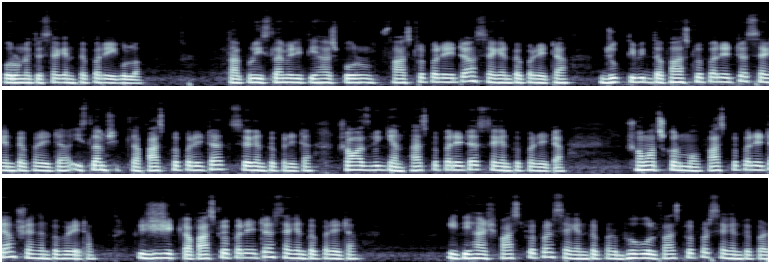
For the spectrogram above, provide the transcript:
পৌরনীতি সেকেন্ড পেপার এগুলো। তারপর ইসলামের ইতিহাস, পৌর, ফার্স্ট পেপারে এটা, সেকেন্ড পেপারে এটা। যুক্তিবিদ্যা ফার্স্ট পেপার এটা সেকেন্ড পেপার এটা ইসলাম শিক্ষা ফার্স্ট পেপার এটা সেকেন্ড পেপার এটা সমাজবিজ্ঞান ফার্স্ট পেপার এটা সেকেন্ড পেপার এটা সমাজকর্ম ফার্স্ট পেপার এটা সেকেন্ড পেপার এটা কৃষি শিক্ষা ফার্স্ট পেপার এটা সেকেন্ড পেপার এটা ইতিহাস ফার্স্ট পেপার সেকেন্ড পেপার ভূগোল ফার্স্ট পেপার সেকেন্ড পেপার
